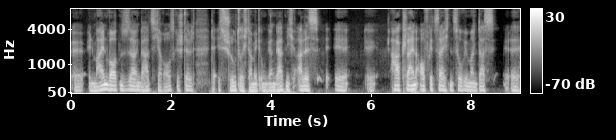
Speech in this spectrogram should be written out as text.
äh, in meinen Worten zu sagen, da hat sich herausgestellt, der ist schludrig damit umgegangen. Der hat nicht alles äh, äh, haarklein aufgezeichnet, so wie man das äh,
